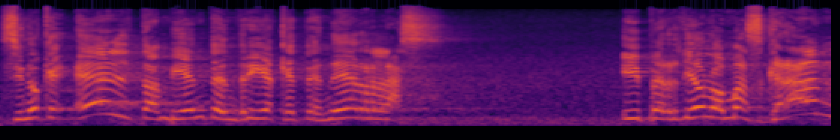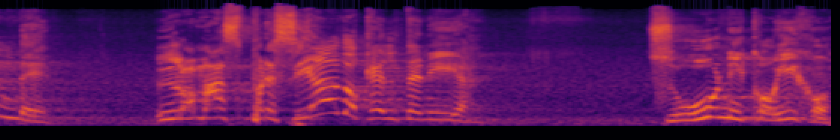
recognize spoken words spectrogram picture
sino que Él también tendría que tenerlas. Y perdió lo más grande, lo más preciado que Él tenía, su único hijo.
